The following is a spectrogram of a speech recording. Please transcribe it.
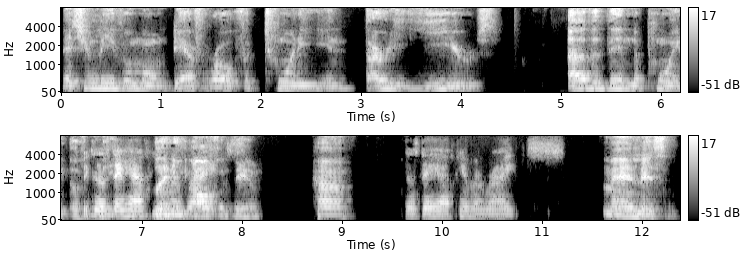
that you leave them on death row for 20 and 30 years other than the point of Because they have money human off of them huh because they have human rights. man listen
